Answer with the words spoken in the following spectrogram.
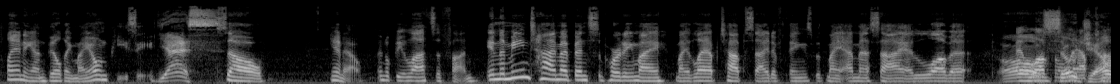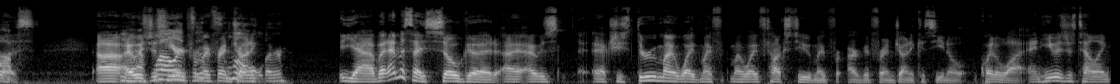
planning on building my own PC. Yes. So, you know, it'll be lots of fun. In the meantime, I've been supporting my, my laptop side of things with my MSI. I love it. Oh, love the so jealous. Uh, I was just Well, hearing from my friend Johnny. older. Yeah, but MSI is so good. I, I was actually through my wife. My my wife talks to my our good friend Johnny Casino quite a lot, and he was just telling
